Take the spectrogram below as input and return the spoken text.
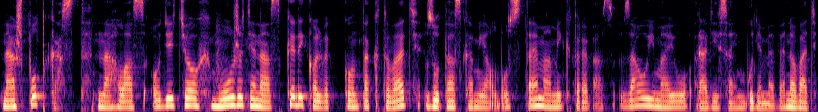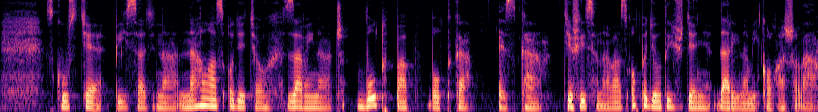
náš podcast na hlas o deťoch. Môžete nás kedykoľvek kontaktovať s otázkami alebo s témami, ktoré vás zaujímajú. Radi sa im budeme venovať. Skúste písať na nahlas o deťoch zavináč woodpub.sk. Teší sa na vás opäť o týždeň Darina Mikolášová.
